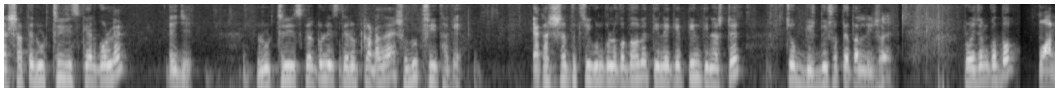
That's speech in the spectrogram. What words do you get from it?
এর সাথে রুট থ্রি স্কোয়ার করলে এই যে রুট থ্রি স্কোয়ার করলে স্কোয়ার রুট কাটা যায় শুধু থ্রি থাকে। একাশির সাথে থ্রি গুণ করলে কত হবে? তিন একে তিন তিন আষ্টে চব্বিশ দুইশো তেতাল্লিশ হয়। প্রয়োজন কত? ওয়ান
